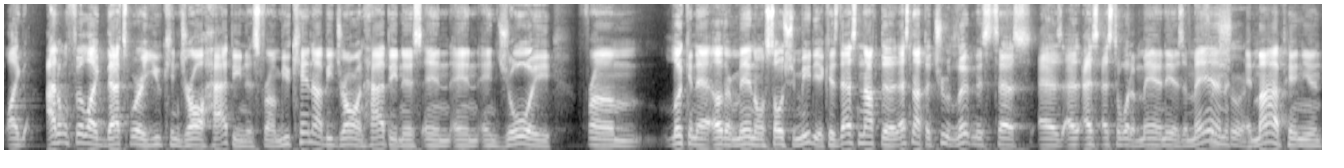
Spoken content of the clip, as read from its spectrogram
like I don't feel like that's where you can draw happiness from. You cannot be drawing happiness and and and joy from looking at other men on social media because that's not the that's not the true litmus test as as as to what a man is. A man, sure. in my opinion,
